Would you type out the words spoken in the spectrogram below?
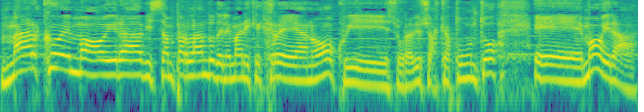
Marco e Moira vi stanno parlando delle mani che creano qui su Radio Chuck appunto. E Moira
